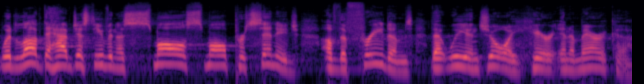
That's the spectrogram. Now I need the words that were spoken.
would love to have just even a small, small percentage of the freedoms that we enjoy here in America.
